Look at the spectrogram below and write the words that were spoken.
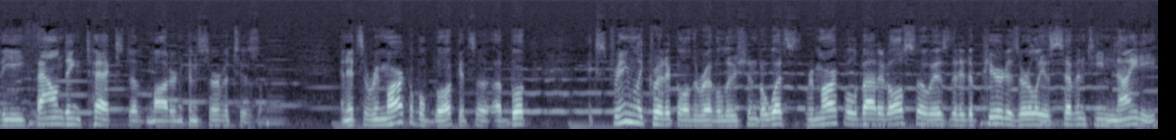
the founding text of modern conservatism. And it's a remarkable book. It's a, a, book extremely critical of the revolution, but what's remarkable about it also is that it appeared as early as 1790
